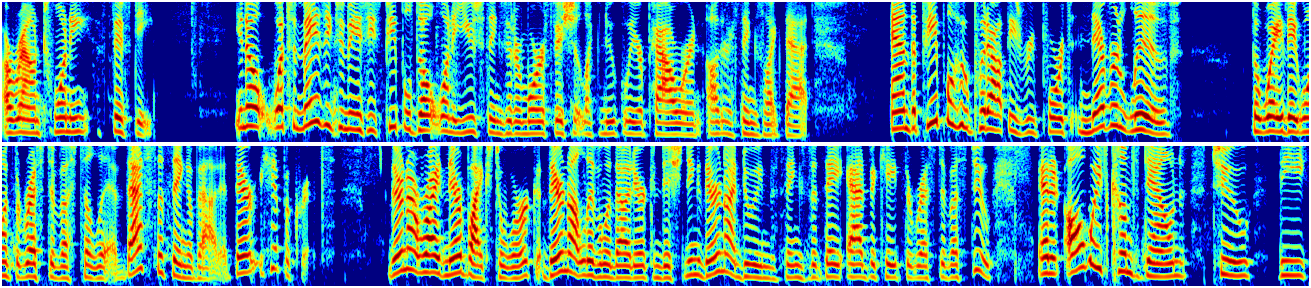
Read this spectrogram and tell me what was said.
around 2050. You know, what's amazing to me is these people don't want to use things that are more efficient, like nuclear power and other things like that. And the people who put out these reports never live the way they want the rest of us to live. That's the thing about it. They're hypocrites. They're not riding their bikes to work. They're not living without air conditioning. They're not doing the things that they advocate the rest of us do. And it always comes down to the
